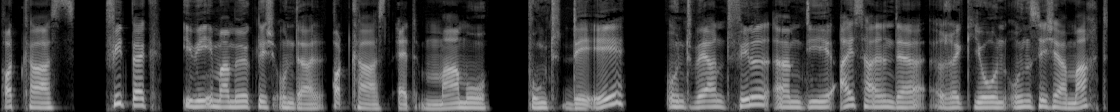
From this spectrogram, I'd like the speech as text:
podcasts. Feedback wie immer möglich unter podcast.mamo.de. Und während Phil ähm, die Eishallen der Region unsicher macht,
